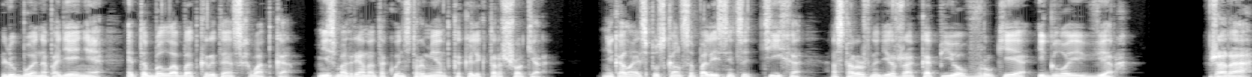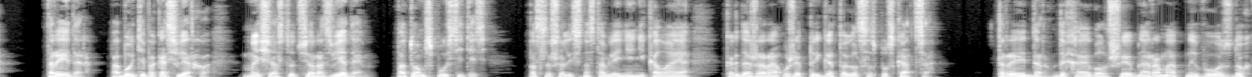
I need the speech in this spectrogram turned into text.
любое нападение – это была бы открытая схватка, несмотря на такой инструмент, как электрошокер. Николай спускался по лестнице тихо, осторожно держа копье в руке иглой вверх. «Жара! Трейдер, побудьте пока сверху, мы сейчас тут все разведаем, потом спуститесь». Послышались наставления Николая, когда жара уже приготовился спускаться. Трейдер, вдыхая волшебный ароматный воздух,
